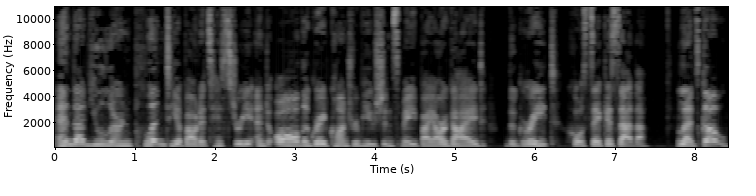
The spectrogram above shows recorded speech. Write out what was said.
and that you learn plenty about its history and all the great contributions made by our guide, the great Jose Quessada. Let's go!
